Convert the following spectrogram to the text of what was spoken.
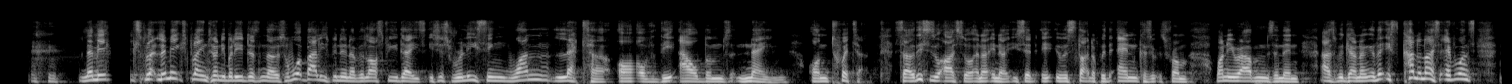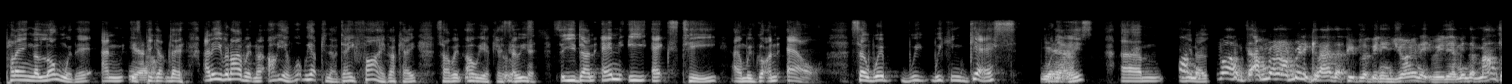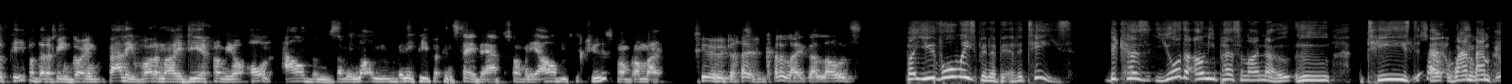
Let me explain. Let me explain to anybody who doesn't know. So, what Bally's been doing over the last few days is just releasing one letter of the album's name on Twitter. So, this is what I saw, and uh, you know, you said it, it was starting off with N because it was from one of your albums, and then as we're going on, it's kind of nice. Everyone's playing along with it, and it's Yeah. picking up. there. And even I went, "Oh yeah, what are we up to now? Day five, okay." So I went, "Oh yeah, okay." So he's so you've done N E X T, and we've got an L. So we we we can guess Yeah. it is. Um, you know, Well, I'm, I'm really glad that people have been enjoying it. Really, I mean, the amount of people that have been going, Bally, what an idea from your own albums. I mean, not many people can say they have so many albums to choose from. But I'm like, dude, I've got to like that loads. But you've always been a bit of a tease because you're the only person I know who teased uh, Wham Bam.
